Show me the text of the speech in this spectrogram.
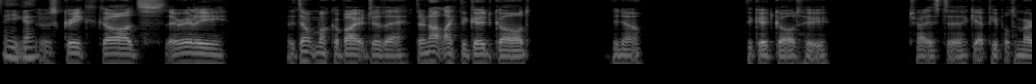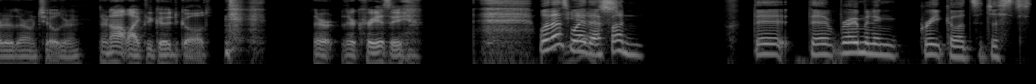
There you go. Those Greek gods, they really. They don't muck about, do they? They're not like the good god. You know? The good god who tries to get people to murder their own children. They're not like the good god. they're they're crazy. Well, that's why they're fun. The the Roman and Greek gods are just,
